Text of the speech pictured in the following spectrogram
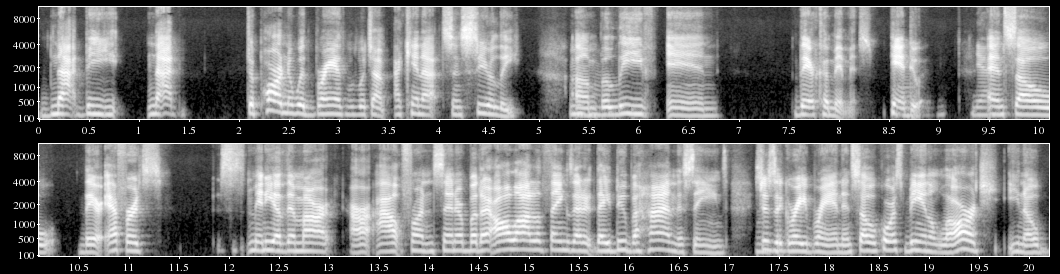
not be not to partner with brands with which I'm, I cannot sincerely um, mm-hmm. believe in their commitments. Can't do it. Yeah. And so their efforts, many of them are are out front and center, but there are a lot of things that they do behind the scenes. It's mm-hmm. just a mm-hmm. great brand. And so of course, being a large, you know,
